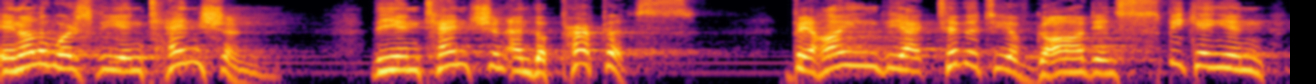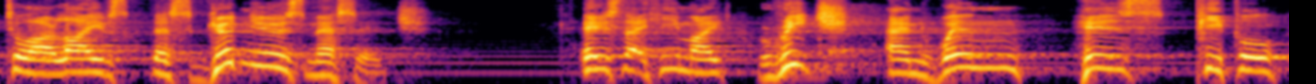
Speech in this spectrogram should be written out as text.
In other words, the intention, the intention and the purpose behind the activity of God in speaking into our lives this good news message is that He might reach and win His people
